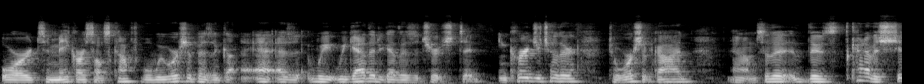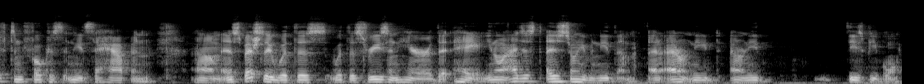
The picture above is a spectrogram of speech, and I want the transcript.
or to make ourselves comfortable. We worship as a as we, we gather together as a church to encourage each other to worship God. Um, so there, there's kind of a shift in focus that needs to happen, um, and especially with this with this reason here that hey, you know, I just I just don't even need them. I, I don't need I don't need these people.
